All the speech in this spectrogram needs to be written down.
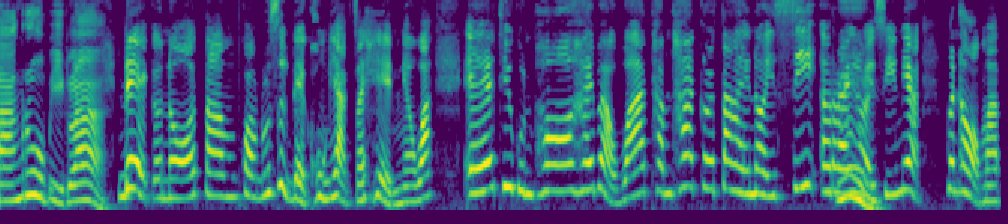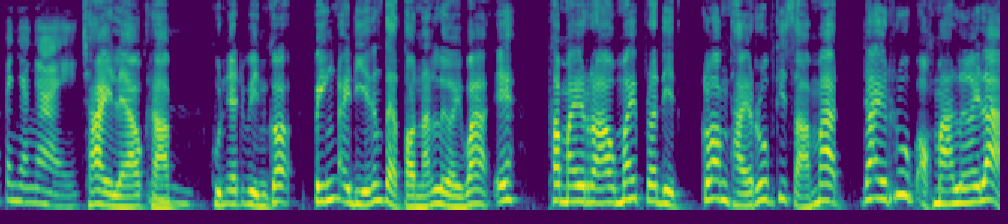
ล้างรูปอีกล่ะๆเด็กอะเนาะตามความรู้สึกเด็กคงอยากจะเห็นไงว่า เอ๊ะที่คุณพ่อให้แบบว่าทำท่ากระต่ายหน่อยซิอะไรอืมหน่อยซิเนี่ย มันออกมาเป็นยังไง ใช่แล้วครับอืมคุณเอ็ดวินก็ปิ๊งไอเดียตั้งแต่ตอนนั้นเลยว่า เอ๊ะ ทำไมเราไม่ประดิษฐ์กล้องถ่ายรูปที่สามารถได้รูปออกมาเลยล่ะ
